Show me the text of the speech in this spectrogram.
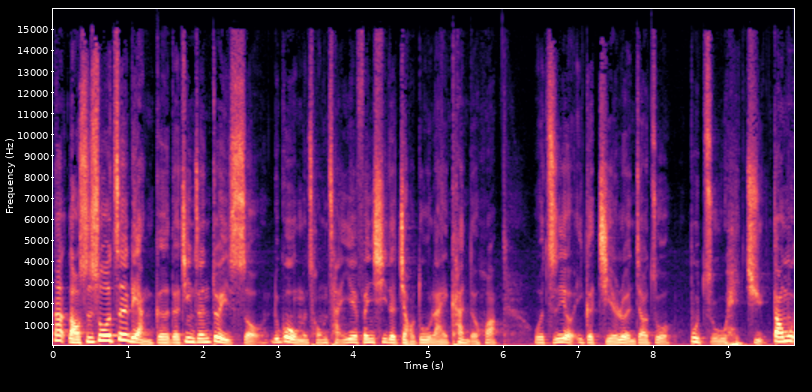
那老实说，这两个的竞争对手，如果我们从产业分析的角度来看的话，我只有一个结论，叫做不足为惧。到目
